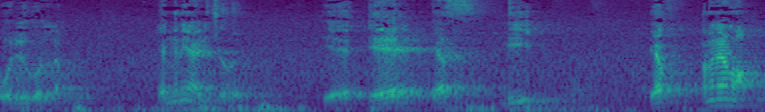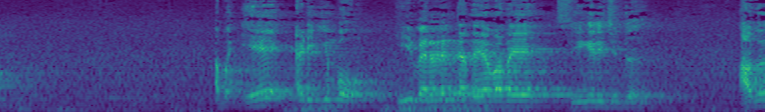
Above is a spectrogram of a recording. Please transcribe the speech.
ഒരു കൊല്ലം. എങ്ങനെയാ അടിച്ചത്? എ എസ് ഡി എഫ് അങ്ങനെയാണോ? അപ്പൊ എ അടിക്കുമ്പോ ഈ വിരലിന്റെ ദേവതയെ സ്വീകരിച്ചിട്ട് അത്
